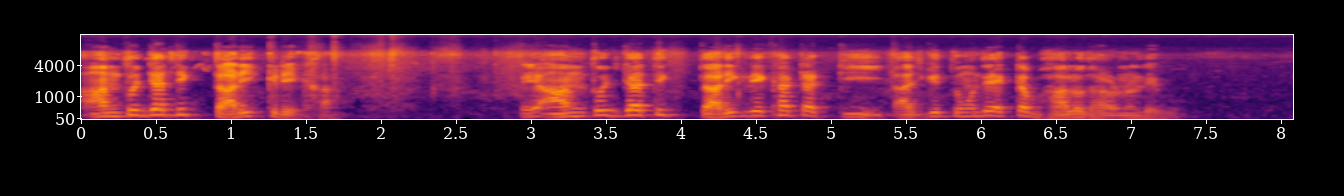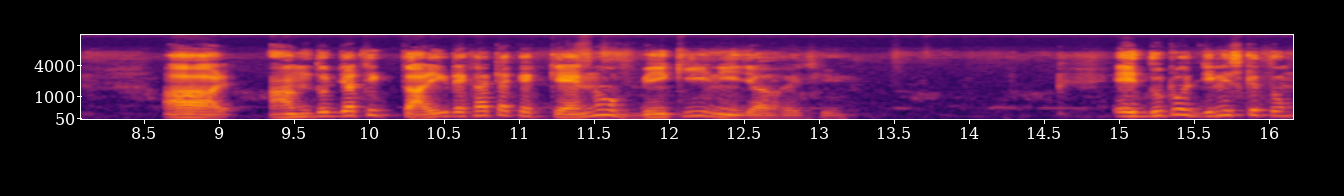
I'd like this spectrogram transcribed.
আন্তর্জাতিক তারিখ রেখা। এই আন্তর্জাতিক তারিখ রেখাটা কি? আজকে তোমাদের একটা ভালো ধারণা দেব। আর আন্তর্জাতিক তারিখ রেখাটাকে কেন বেঁকিয়ে নিয়ে যাওয়া হয়েছে? এই দুটো জিনিসকে তোম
